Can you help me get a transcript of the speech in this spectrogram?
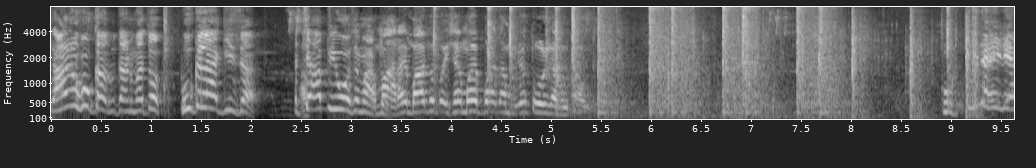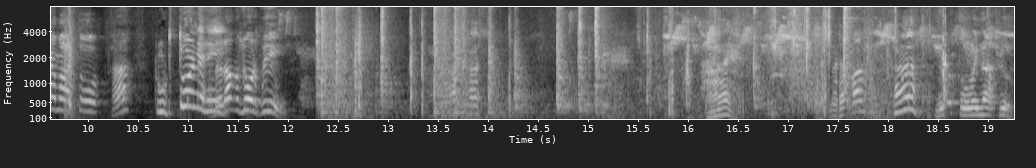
તારું હું કરું તાણમાં તો ભૂખ લાગી છે. ચા પીવો છે મારે મારે બહાર તો પૈસા મળે પડતા હું તોડી નાખું તાવું તૂટતું નહીં લે આમાં તો. હા? તૂટતું નહીં. જરાક જોરથી. હાય. મેઠાબા હા? મેં તોડી નાખ્યું.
